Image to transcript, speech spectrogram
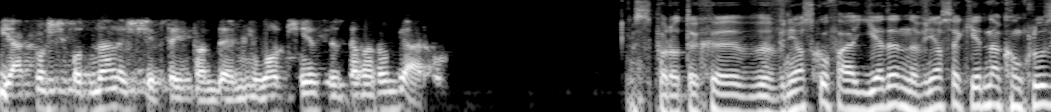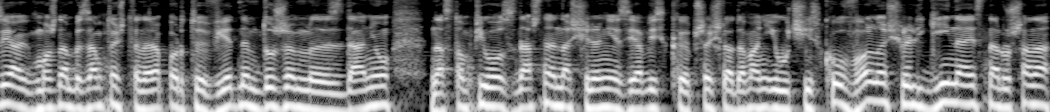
jakoś odnaleźć się w tej pandemii łącznie z wyznawaną wiarą. Sporo tych e, wniosków, a jeden wniosek, jedna konkluzja, jak można by zamknąć ten raport w jednym dużym zdaniu. Nastąpiło znaczne nasilenie zjawisk prześladowań i ucisku. Wolność religijna jest naruszana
